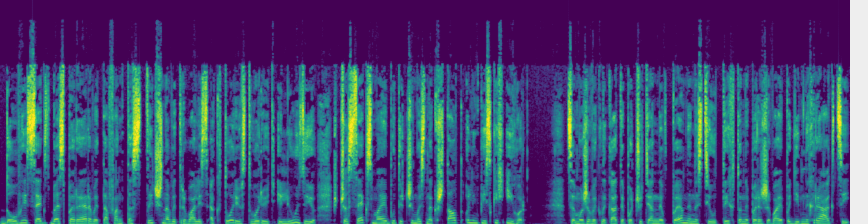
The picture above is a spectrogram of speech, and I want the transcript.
довгий секс без перерви та фантастична витривалість акторів створюють ілюзію, що секс має бути чимось на кшталт Олімпійських ігор. Це може викликати почуття невпевненості у тих, хто не переживає подібних реакцій,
